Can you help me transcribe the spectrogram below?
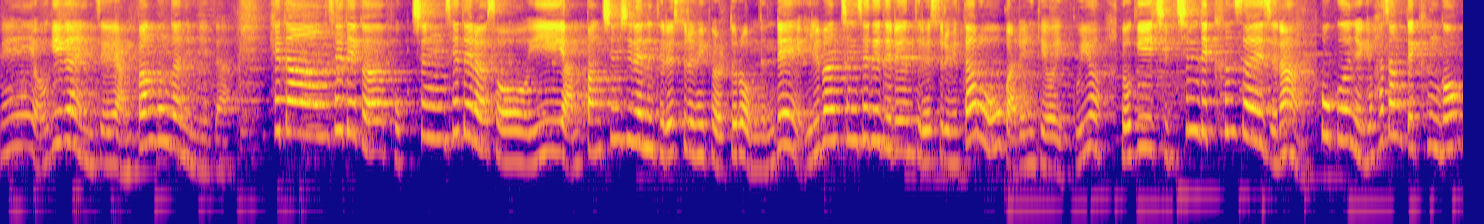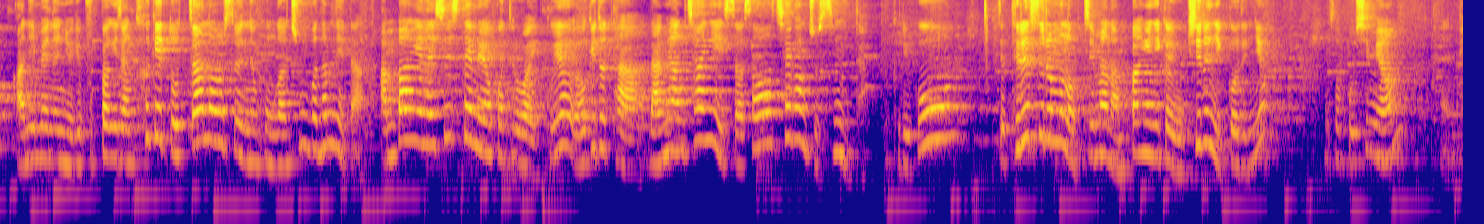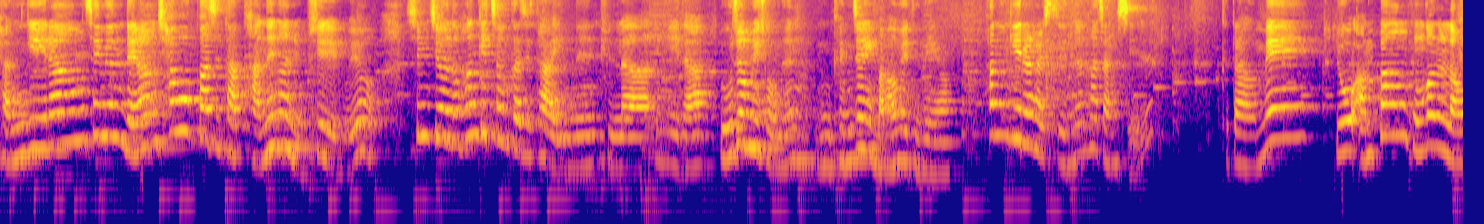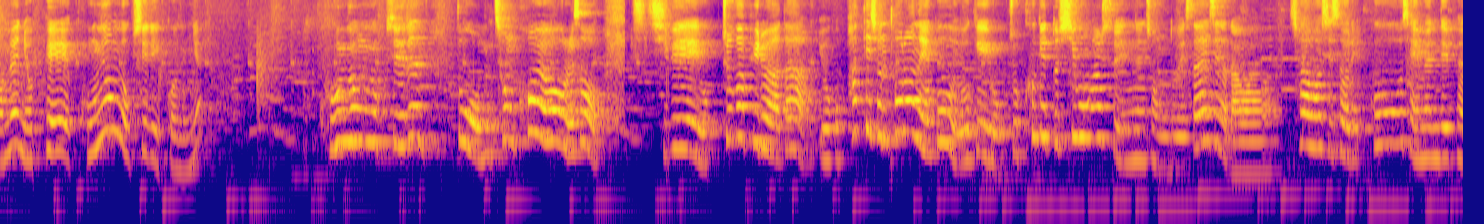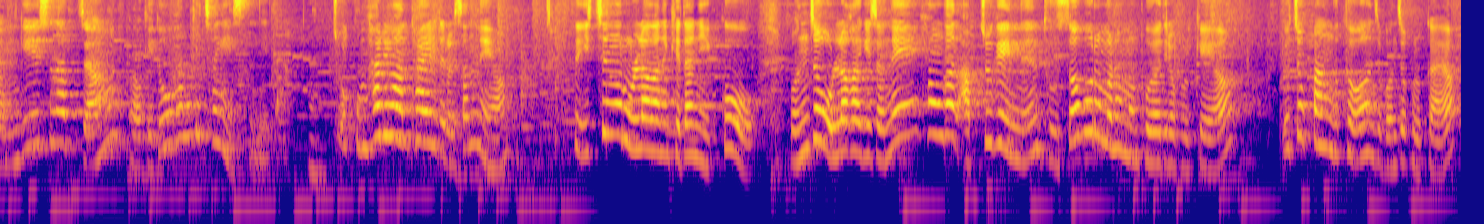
그다음에 여기가 이제 안방 공간입니다. 해당 세대가 복층 세대라서 이 안방 침실에는 드레스룸이 별도로 없는데 일반층 세대들은 드레스룸이 따로 마련이 되어 있고요. 여기 집 침대 큰 사이즈랑 혹은 여기 화장대 큰 거 아니면은 여기 붙박이장 크게 또 짜놓을 수 있는 공간 충분합니다. 안방에는 시스템 에어컨 들어와 있고요. 여기도 다 남향 창이 있어서 채광 좋습니다. 그리고 드레스룸은 없지만 안방이니까 욕실은 있거든요. 그래서 보시면 변기랑 세면대랑 샤워까지 다 가능한 욕실이고요. 심지어는 환기창까지 다 있는 빌라입니다. 요 점이 저는 음, 굉장히 마음에 드네요. 환기를 할 수 있는 화장실. 그 다음에 요 안방 공간을 나오면 옆에 공용 욕실이 있거든요. 공용 욕실은 또 엄청 커요. 그래서 집에 욕조가 필요하다. 요거 파티션 털어내고 여기 욕조 크게 또 시공할 수 있는 정도의 사이즈가 나와요. 샤워 시설 있고 세면대 변기, 수납장 여기도 환기창이 있습니다. 조금 화려한 타일들을 썼네요. 2층으로 올라가는 계단이 있고 먼저 올라가기 전에 현관 앞쪽에 있는 두 서브룸을 한번 보여드려 볼게요. 이쪽 방부터 이제 먼저 볼까요?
